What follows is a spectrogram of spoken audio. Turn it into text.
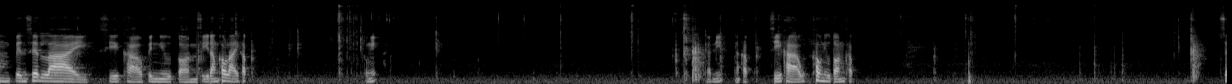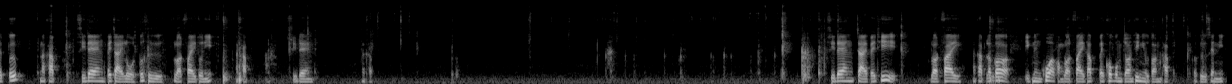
ำเป็นเส้นลาย สีขาวเป็นนิวตอน สีดำเข้าลายครับ ตรงนี้ แบบนี้นะครับ สีขาวเข้านิวตอนครับ เสร็จปุ๊บนะครับสีแดงไปจ่ายโหลดก็คือหลอดไฟตัวนี้นะครับสีแดงนะครับสีแดงจ่ายไปที่หลอดไฟนะครับแล้วก็อีกหนึ่งขั้วของหลอดไฟครับไปครบวงจรที่นิวตอนครับก็คือเส้นนี้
